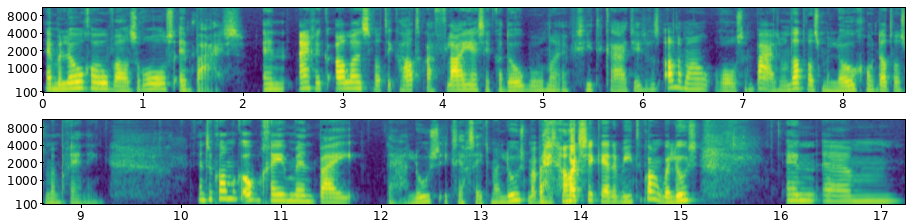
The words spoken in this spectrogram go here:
En mijn logo was roze en paars. En eigenlijk alles wat ik had qua flyers en cadeaubonnen en visitekaartjes was allemaal roze en paars. Want dat was mijn logo, dat was mijn branding. En toen kwam ik op een gegeven moment bij nou, Loes. Ik zeg steeds maar Loes, maar bij de Arts Academy. Toen kwam ik bij Loes. En um,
